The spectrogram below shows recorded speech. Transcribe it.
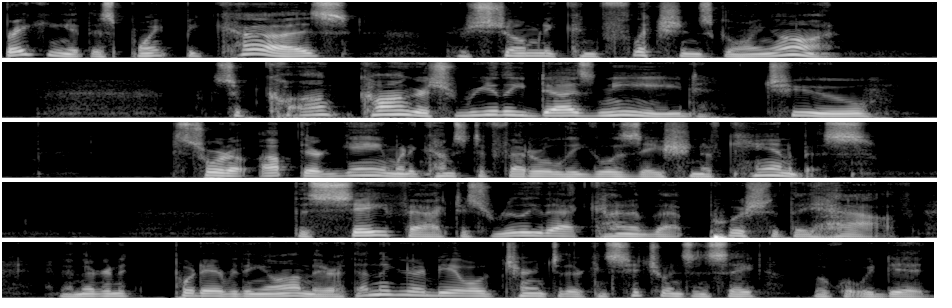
breaking at this point because there's so many conflictions going on? So con- Congress really does need to sort of up their game when it comes to federal legalization of cannabis. The SAFE Act is really that kind of that push that they have. And then they're going to put everything on there. Then they're going to be able to turn to their constituents and say, look what we did.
